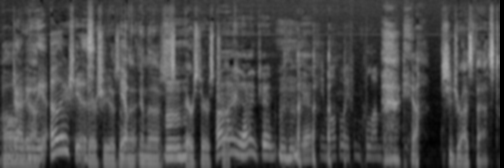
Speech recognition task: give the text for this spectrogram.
oh, Driving yeah. the. Oh, there she is. There she is Yep. in the in the s- Mhm. air stairs truck. Hi, hi, Jen. Mhm. Yeah. came all the way from Columbus. Yeah, she drives fast.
